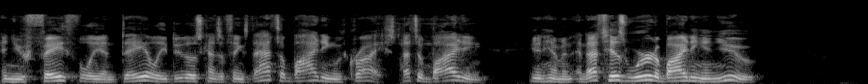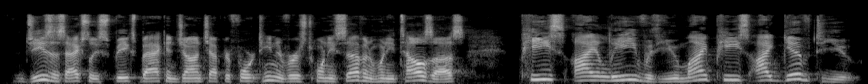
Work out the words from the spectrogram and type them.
and you faithfully and daily do those kinds of things, that's abiding with Christ. That's abiding in Him. And, and that's His Word abiding in you. Jesus actually speaks back in John chapter 14 and verse 27 when he tells us, Peace I leave with you, my peace I give to you.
